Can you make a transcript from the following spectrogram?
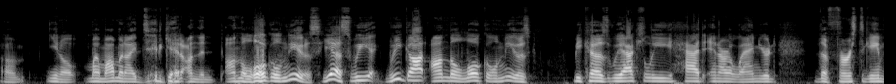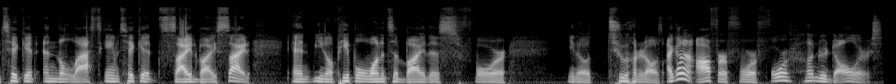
Um, you know, my mom and I did get on the on the local news. Yes, we we got on the local news because we actually had in our lanyard the first game ticket and the last game ticket side by side. And you know, people wanted to buy this for you know two hundred dollars. I got an offer for four hundred dollars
